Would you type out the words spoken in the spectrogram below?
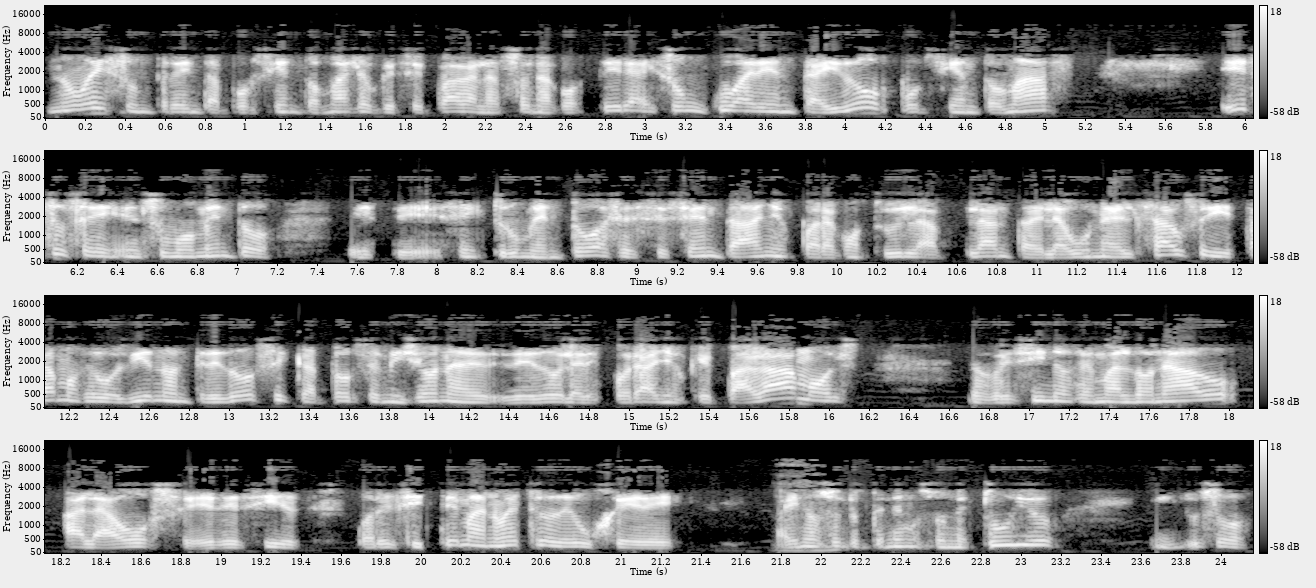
no es un 30% más lo que se paga en la zona costera, es un 42% más. Eso se, en su momento este, se instrumentó hace 60 años para construir la planta de Laguna del Sauce y estamos devolviendo entre 12 y 14 millones de, dólares por año que pagamos los vecinos de Maldonado a la OCE, es decir, por el sistema nuestro de UGD. Ahí nosotros tenemos un estudio, incluso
